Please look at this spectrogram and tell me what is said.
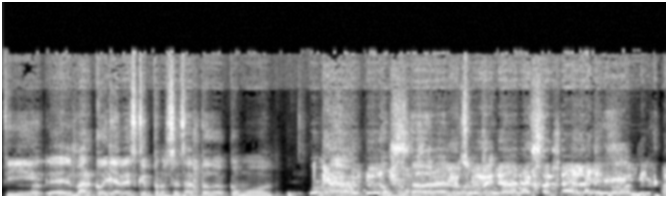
Sí, el barco ya ves que procesa todo como una computadora de los 80. Comenzaron a contarla como cinco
